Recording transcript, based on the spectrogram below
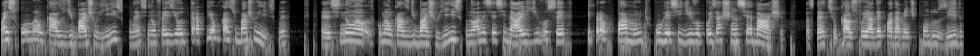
Mas como é um caso de baixo risco, né? Se não fez iodoterapia, é um caso de baixo risco, né? É, se não é, como é um caso de baixo risco, não há necessidade de você se preocupar muito com recidiva, pois a chance é baixa, tá certo? Se o caso foi adequadamente conduzido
